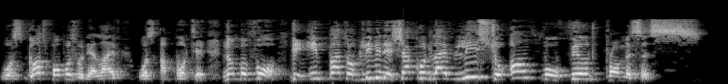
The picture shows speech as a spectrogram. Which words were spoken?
was God's purpose for their life was aborted. Number four, the impact of living a shackled life leads to unfulfilled promises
